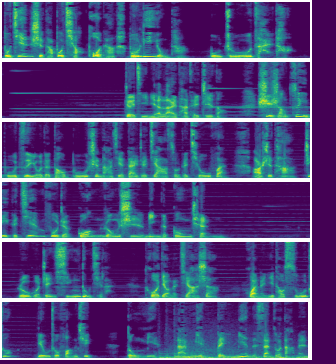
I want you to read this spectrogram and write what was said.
不监视他，不强迫他，不利用他，不主宰他。这几年来，他才知道，世上最不自由的，倒不是那些带着枷锁的囚犯，而是他这个肩负着光荣使命的功臣。如果真行动起来，脱掉了袈裟，换了一套俗装，溜出房去，东面、南面、北面的三座大门，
